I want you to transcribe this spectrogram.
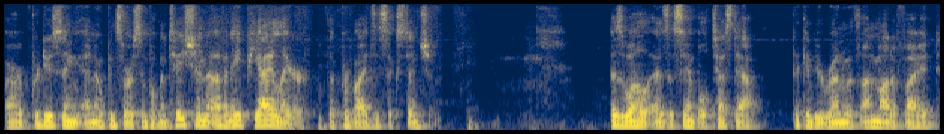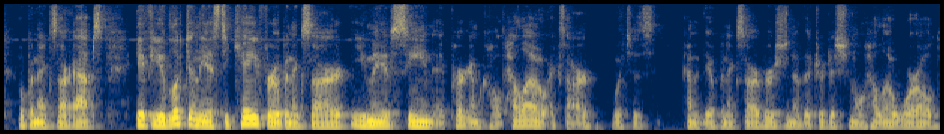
are producing an open source implementation of an API layer that provides this extension, as well as a sample test app that can be run with unmodified OpenXR apps. If you've looked in the SDK for OpenXR, you may have seen a program called Hello XR, which is kind of the OpenXR version of the traditional Hello World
